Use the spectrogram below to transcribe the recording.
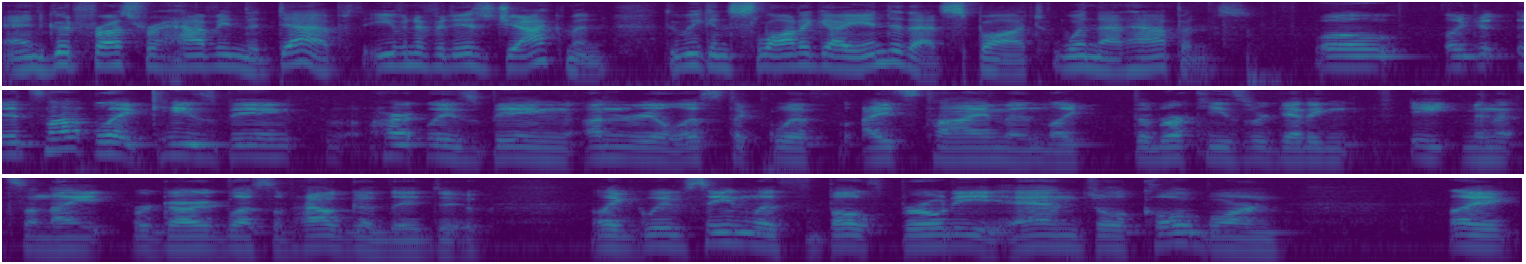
And good for us for having the depth, even if it is Jackman, that we can slot a guy into that spot when that happens. Well, like it's not like he's being Hartley's being unrealistic with ice time and like the rookies are getting eight minutes a night regardless of how good they do. Like we've seen with both Brodie and Joel Colborne, like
